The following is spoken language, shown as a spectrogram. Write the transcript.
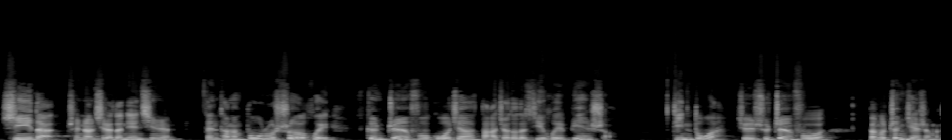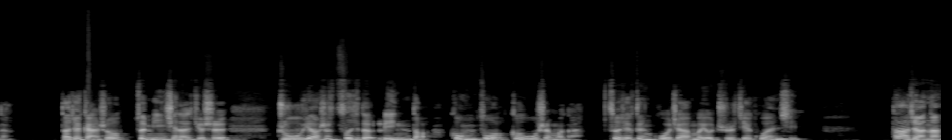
新一代成长起来的年轻人，等他们步入社会，跟政府国家打交道的机会变少。顶多啊，就是去政府办个证件什么的。大家感受最明显的就是，主要是自己的领导、工作、购物什么的，这些跟国家没有直接关系。大家呢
